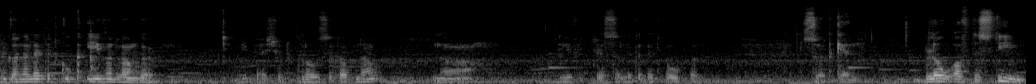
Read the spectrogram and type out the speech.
We're gonna let it cook even longer. Maybe I should close it up now. No, leave it just a little bit open so it can blow off the steam.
